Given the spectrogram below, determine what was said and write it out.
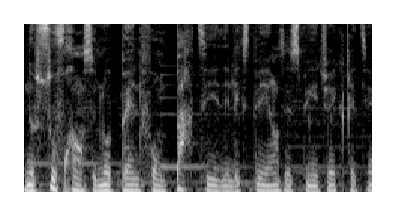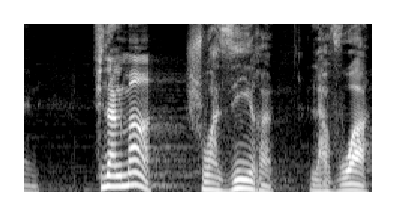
nos souffrances, nos peines font partie de l'expérience spirituelle chrétienne. Finalement, choisir la voie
